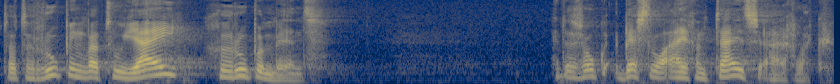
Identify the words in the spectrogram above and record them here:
tot de roeping waartoe jij geroepen bent. Dat is ook best wel eigentijds eigenlijk.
